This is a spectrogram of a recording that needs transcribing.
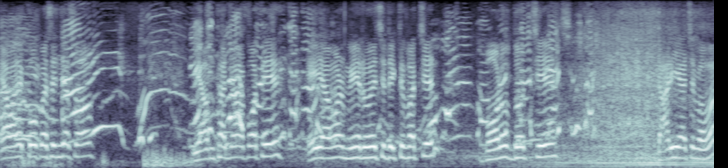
এই আমাদের কো প্যাসেঞ্জার সব। এই আমথান যাওয়ার পথে এই আমার মেয়ে রয়েছে, দেখতে পাচ্ছেন। বরফ ধরছে। দাঁড়িয়ে আছে বাবা।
